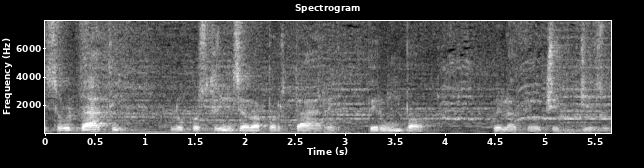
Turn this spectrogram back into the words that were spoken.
I soldati lo costrinsero a portare per un po' quella croce di Gesù.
